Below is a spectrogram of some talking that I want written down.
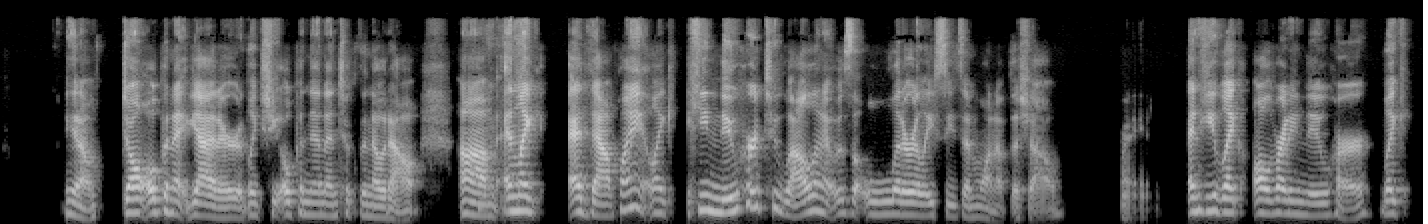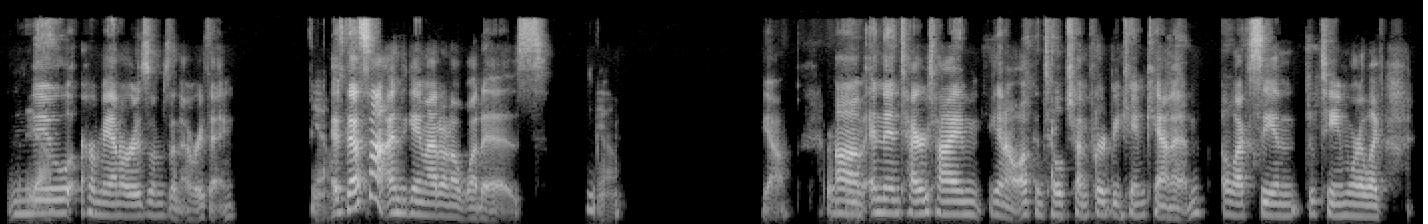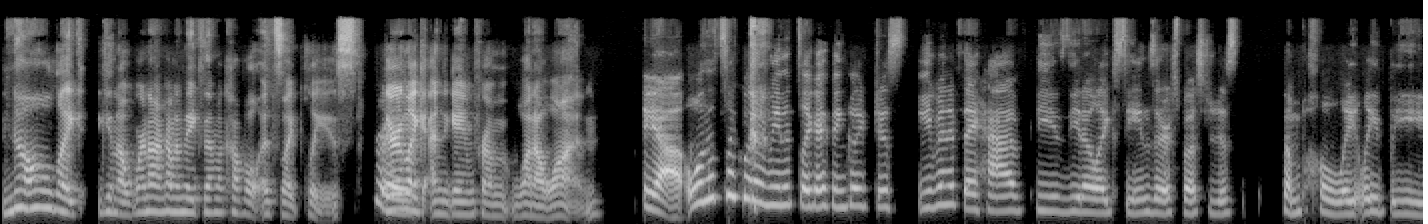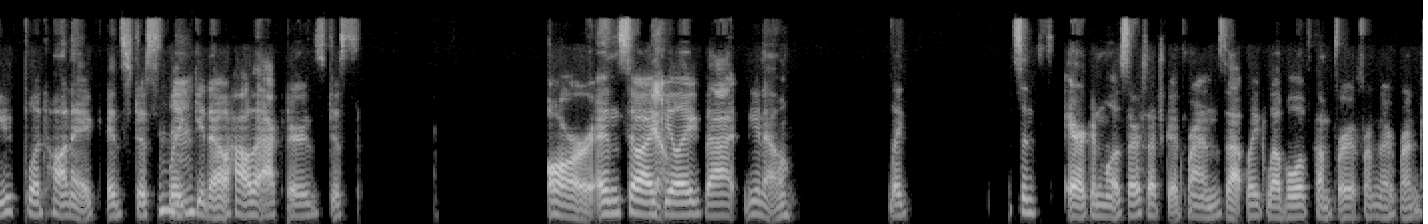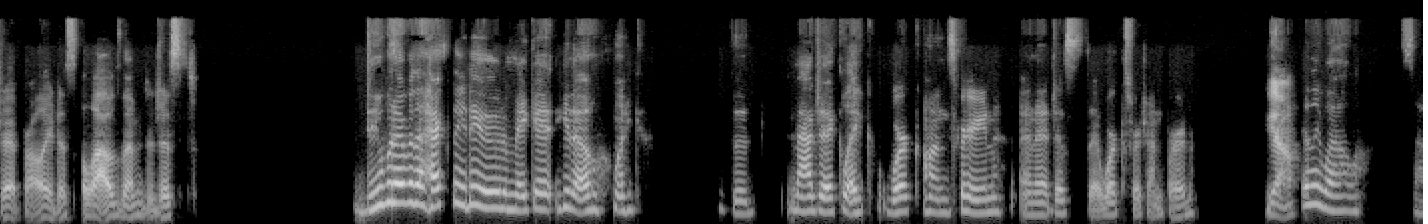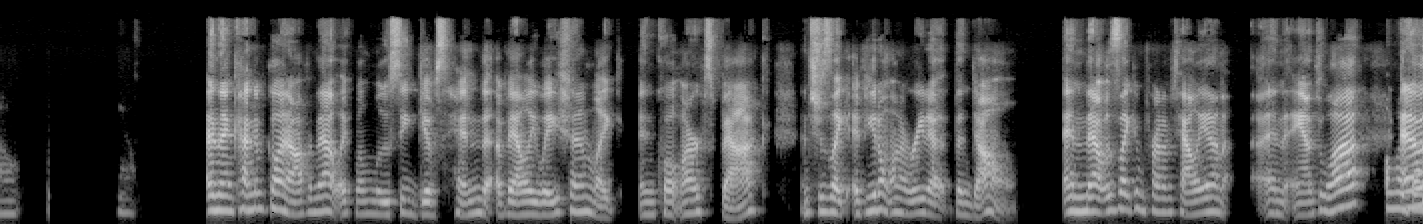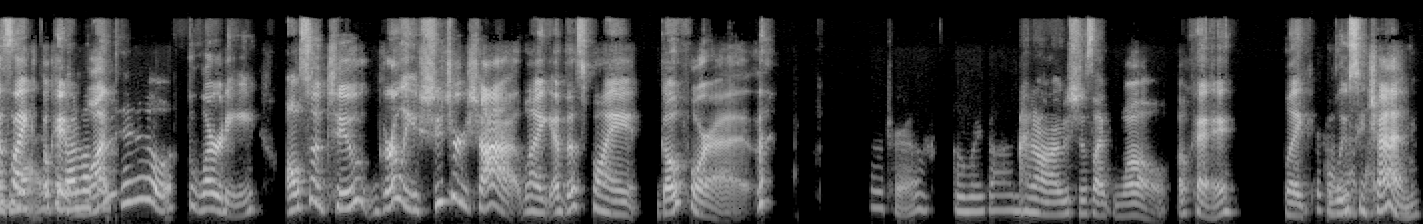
you know, don't open it yet, or like she opened it and took the note out. Um, and like at that point, like he knew her too well, and it was literally season one of the show. Right. And he like already knew her, like knew her mannerisms and everything. Yeah. If that's not endgame, I don't know what is. Yeah. Yeah. for Um, and the entire time, you know, up until Chenford became canon, Alexi and the team were like, no, like, you know, we're not gonna make them a couple. It's like, please. They're Right. like endgame from 101. Yeah, well, that's like what I mean. It's like I think like just even if they have these, you know, like scenes that are supposed to just completely be platonic, it's just like, Mhm. you know, how the actors just are. And so I Yeah. feel like that, you know, like since Eric and Melissa are such good friends, that like level of comfort from their friendship probably just allows them to just do whatever the heck they do to make it, you know, like the magic like work on screen and it just it works for Chenford Yeah. really well. So yeah. And then kind of going off of that, like when Lucy gives him the evaluation, like in quote marks back, and she's like, if you don't want to read it, then don't. And that was like in front of Talia and, and Angela. oh my And I was like, yeah, okay, one- too. Flirty. Also, two, girly, shoot your shot. Like at this point, go for it. So true. Oh my God. I don't know. I was just like, whoa, okay. Like Lucy Chen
